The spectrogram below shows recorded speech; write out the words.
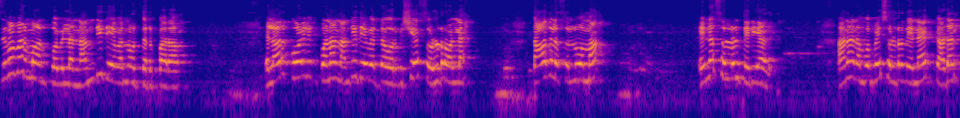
சிவபெருமான் கோவில்ல நந்தி தேவன் ஒருத்தர் இருப்பாரா? எல்லாரும் கோயிலுக்கு போனா நந்தி தேவர்கிட்ட ஒரு விஷயம் சொல்றோம்ல. காதல சொல்லுவோமா? என்ன சொல்லணும்னு தெரியாது. ஆனா நம்ம போய் சொல்றது என்ன? கடல்.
